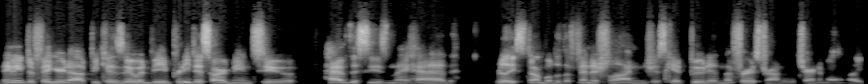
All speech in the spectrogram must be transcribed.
they need to figure it out because it would be pretty disheartening to have the season they had really stumble to the finish line and just get booted in the first round of the tournament. Like,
